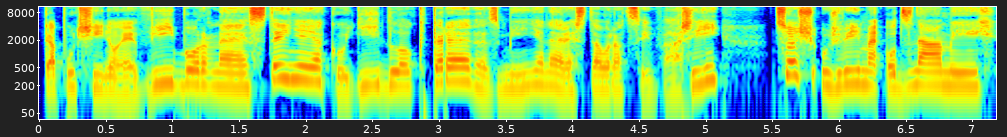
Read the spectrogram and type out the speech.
Kapučíno je výborné, stejně jako jídlo, které ve zmíněné restauraci vaří, což už víme od známých,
